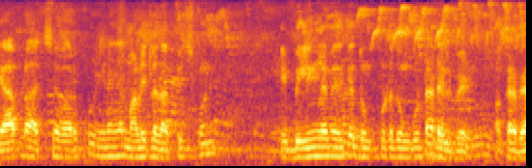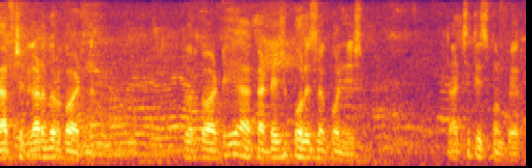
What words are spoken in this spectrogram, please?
గ్యాప్లో వచ్చే వరకు ఈయన కానీ మళ్ళీ ఇట్లా తప్పించుకొని ఈ బిల్డింగ్ల మీదకే దుంకుంటూ దుంకుంటూ అటు వెళ్ళిపోయాడు. అక్కడ వేప చెట్టు కాడ దొరకబట్టిన. దొరకబట్టి ఆ కట్టేసి పోలీసులకు ఫోన్ చేసి వచ్చి తీసుకొని పోయారు?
